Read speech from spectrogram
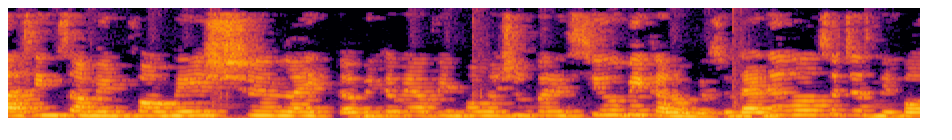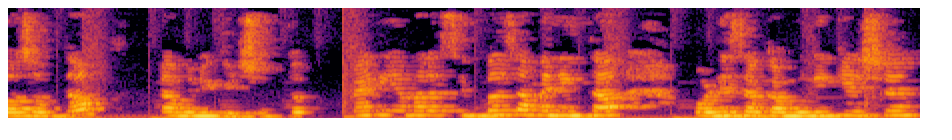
passing some information, like कभी कभी आप information को receive भी करोगे। So, that is also just because of the communication तो फ्रेंड ये हमारा सिंपल सा मीनिंग था व्हाट इज़ द कम्युनिकेशन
